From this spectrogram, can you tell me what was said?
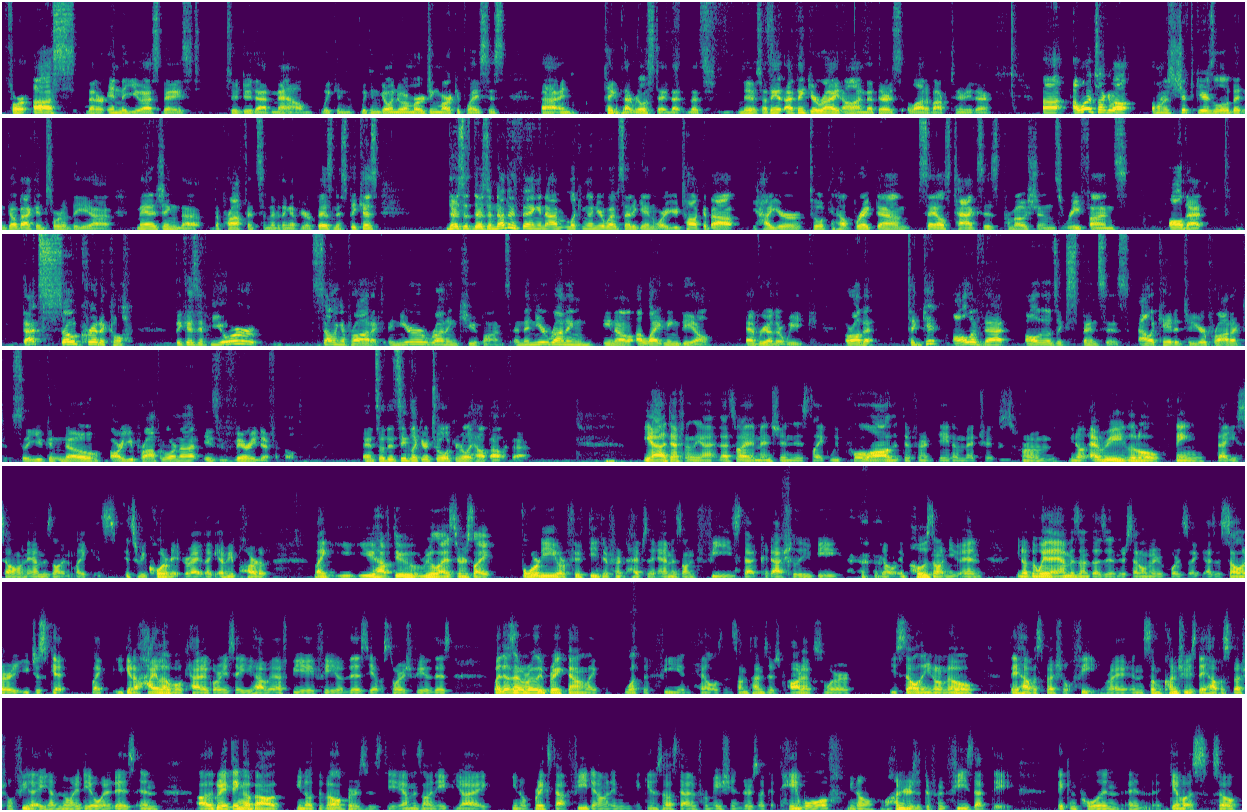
for us that are in the US based to do that now. We can we can go into emerging marketplaces uh, and take up that real estate. That that's new. So I think I think you're right on that. There's a lot of opportunity there. Uh, I want to talk about. I want to shift gears a little bit and go back in sort of the uh, managing the the profits and everything of your business because there's a, there's another thing, and I'm looking on your website again where you talk about how your tool can help break down sales taxes, promotions, refunds, all that. That's so critical because if you're selling a product and you're running coupons and then you're running, you know, a lightning deal every other week or all that to get all of that all of those expenses allocated to your product so you can know are you profitable or not is very difficult and so it seems like your tool can really help out with that. Yeah, definitely. I, that's why I mentioned is like we pull all the different data metrics from you know every little thing that you sell on Amazon. Like it's it's recorded, right? Like every part of, like you, you have to realize there's like 40 or 50 different types of Amazon fees that could actually be you know imposed on you. And you know the way that Amazon does it in their settlement reports, like as a seller, you just get like you get a high level category and say you have an FBA fee of this, you have a storage fee of this, but it doesn't really break down like what the fee entails. And sometimes there's products where you sell and you don't know they have a special fee, right? In some countries they have a special fee that you have no idea what it is. And uh, the great thing about you know developers is the Amazon API you know breaks that fee down and it gives us that information. There's like a table of you know hundreds of different fees that they they can pull in and give us. So,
